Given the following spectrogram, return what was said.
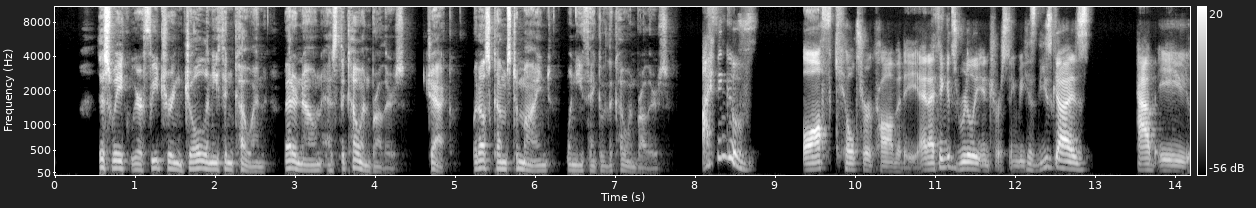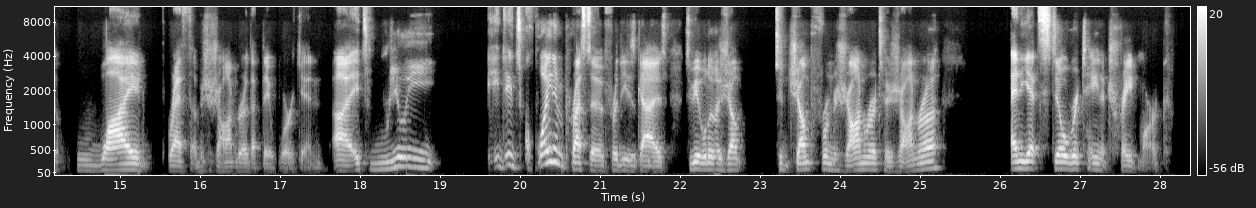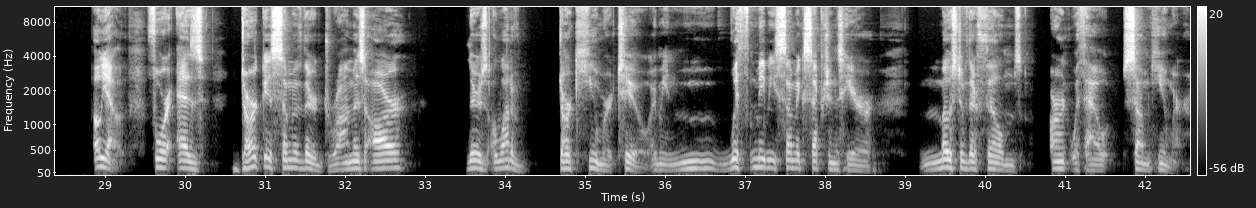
This week, we are featuring Joel and Ethan Coen, better known as the Coen brothers. Jack, what else comes to mind when you think of the Coen brothers? I think of off kilter comedy, and I think it's really interesting because these guys have a wide breadth of genre that they work in. Uh, it's really it, it's quite impressive for these guys to be able to jump to jump from genre to genre and yet still retain a trademark. Oh yeah, for as dark as some of their dramas are, there's a lot of dark humor too. I mean, with maybe some exceptions here, most of their films aren't without some humor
